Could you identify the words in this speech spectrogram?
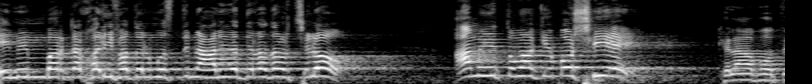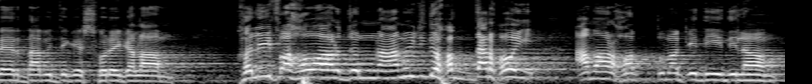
এই মেম্বারটা খলিফাতুল মুসলিম আলী রাদিল্লাহ ছিল। আমি তোমাকে বসিয়ে খেলাফতের দাবি থেকে সরে গেলাম। খলিফা হওয়ার জন্য আমি যদি হকদার হই, আমার হক তোমাকে দিয়ে দিলাম।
